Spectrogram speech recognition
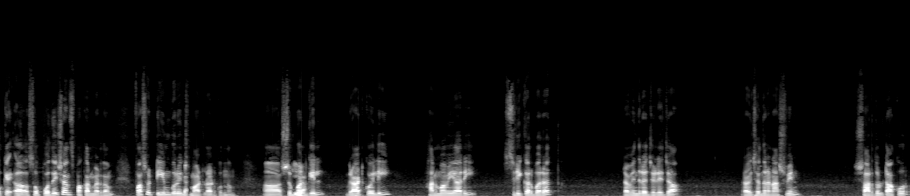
ఓకే. సో పొజిషన్స్ పక్కన పెడదాం. ఫస్ట్ టీమ్ గురించి మాట్లాడుకుందాం. శుభ్మన్! గిల్, విరాట్ కోహ్లీ, హనుమ విహారీ, శ్రీకర్ భరత్, రవీంద్ర జడేజా, రవిచంద్రన్ అశ్విన్, శార్దుల్ ఠాకూర్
